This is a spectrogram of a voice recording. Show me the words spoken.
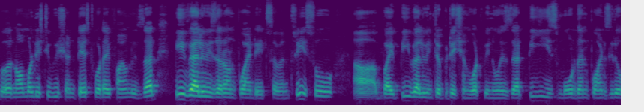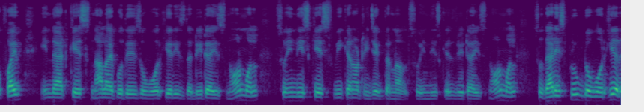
uh, normal distribution test what I found is that p value is around 0.873. So, uh, by p value interpretation what we know is that p is more than 0.05 in that case null hypothesis over here is the data is normal. So, in this case we cannot reject the null. So, in this case data is normal. So, that is proved over here.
